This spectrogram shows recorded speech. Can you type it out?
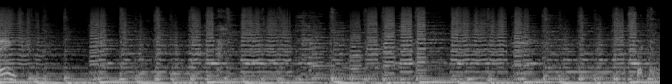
Think? Second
